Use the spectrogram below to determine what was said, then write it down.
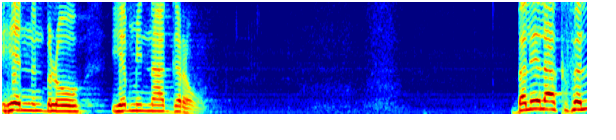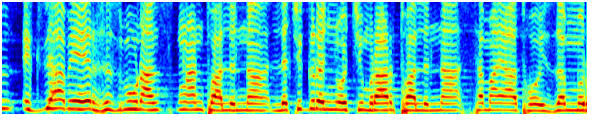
ይሄንን ብሎ የሚናገረው። በሌላ ክፍል እግዚአብሔር ሕዝቡን አጽናንቷልና ለችግረኞችም ራርቷልና ሰማያት ሆይ ዘምሩ፣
